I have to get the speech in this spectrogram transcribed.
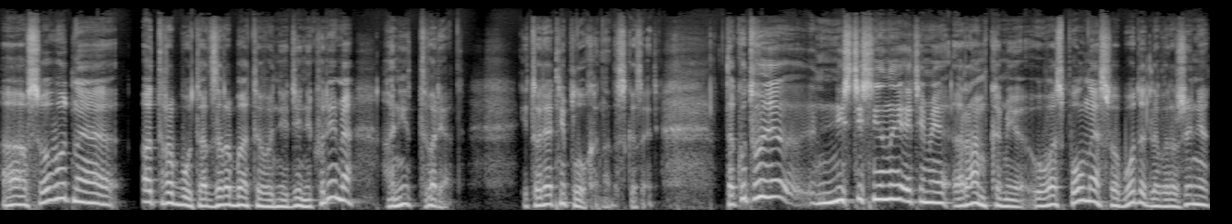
а в свободное от работы, от зарабатывания денег время они творят. И творят неплохо, надо сказать. Так вот, вы не стеснены этими рамками, у вас полная свобода для выражения.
